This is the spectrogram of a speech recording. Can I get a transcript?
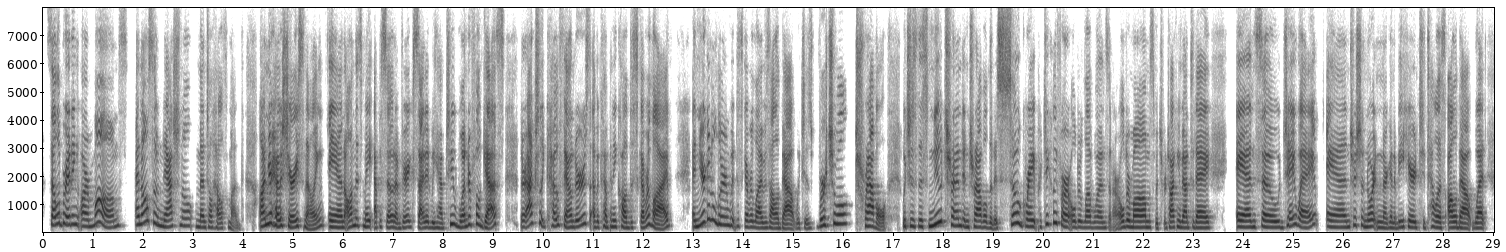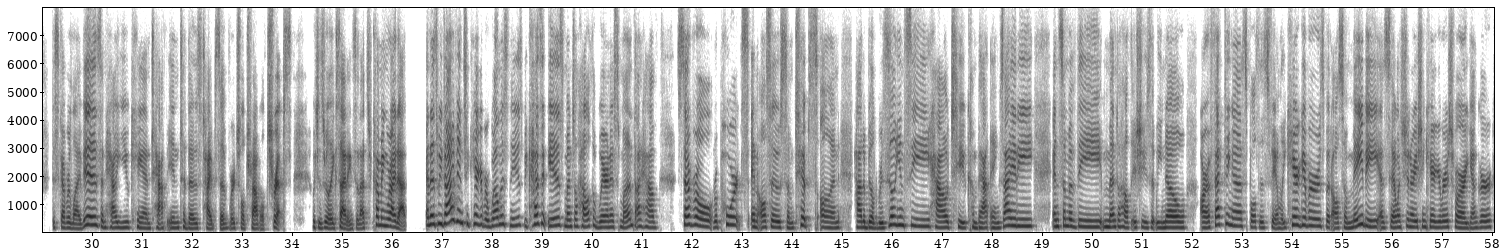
celebrating our moms and also National Mental Health Month. I'm your host, Sherri Snelling. And on this May episode, I'm very excited. We have two wonderful guests. They're actually co founders of a company called Discover Live. And you're going to learn what Discover Live is all about, which is virtual travel, which is this new trend in travel that is so great, particularly for our older loved ones and our older moms, which we're talking about today. And so Jay Wei and Tricia Norton are going to be here to tell us all about what Discover Live is and how you can tap into those types of virtual travel trips, which is really exciting. So that's coming right up. And as we dive into caregiver wellness news, because it is Mental Health Awareness Month, I have several reports and also some tips on how to build resiliency, how to combat anxiety, and some of the mental health issues that we know are affecting us, both as family caregivers, but also maybe as sandwich generation caregivers for our younger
